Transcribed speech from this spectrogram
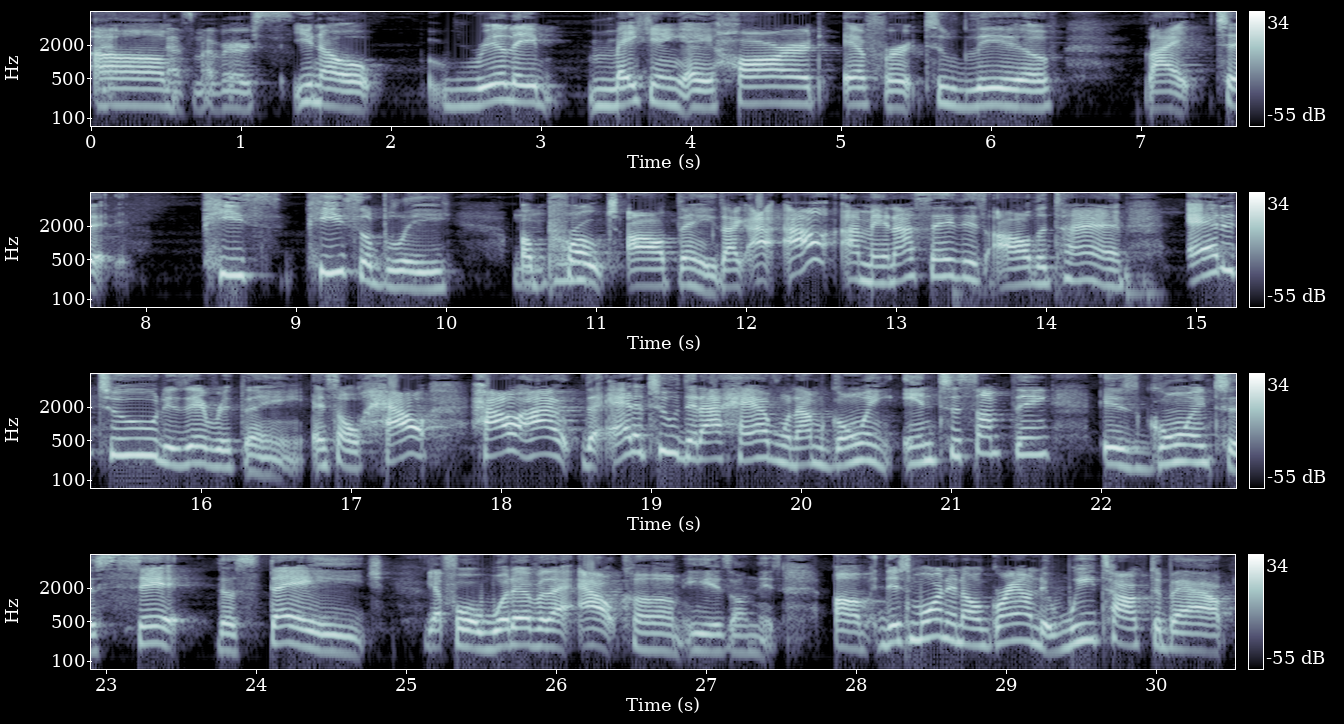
Um, that's my verse. you know, really making a hard effort to live like to peace peaceably approach all things. Like I, I I mean, I say this all the time. Attitude is everything. And so how how I the attitude that I have when I'm going into something is going to set the stage Yep. for whatever the outcome is on this. Um this morning on Grounded, we talked about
